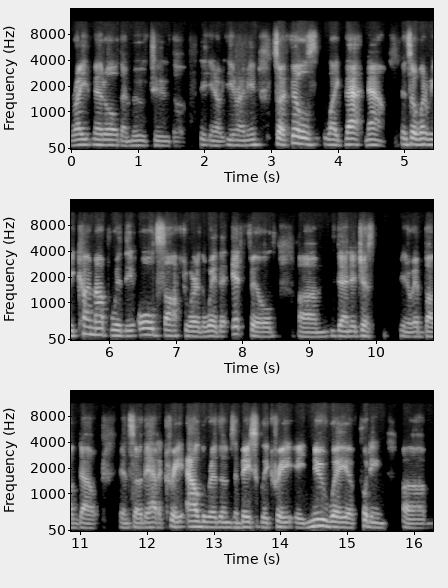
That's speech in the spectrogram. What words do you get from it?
right middle, then move to the you know, you know what I mean? So it feels like that now. And so when we come up with the old software, the way that it filled, um, then it just, you know, it bugged out. And so they had to create algorithms and basically create a new way of putting, um,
